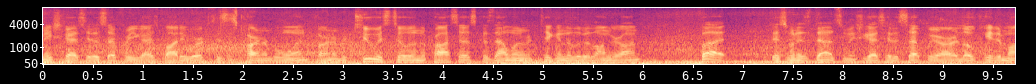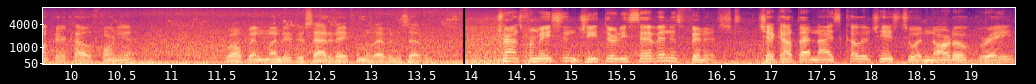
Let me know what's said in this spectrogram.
Make sure you guys hit us up for you guys body work. This is car number one. Car number two is still in the process because that one we're taking a little bit longer on. But this one is done, so make sure you guys hit us up. We are located in Montclair, California. We're open Monday to Saturday from 11 to 7. Transformation G37 is finished. Check out that nice color change to a Nardo gray.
